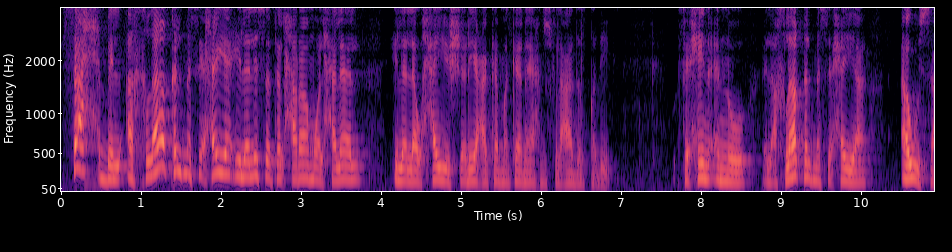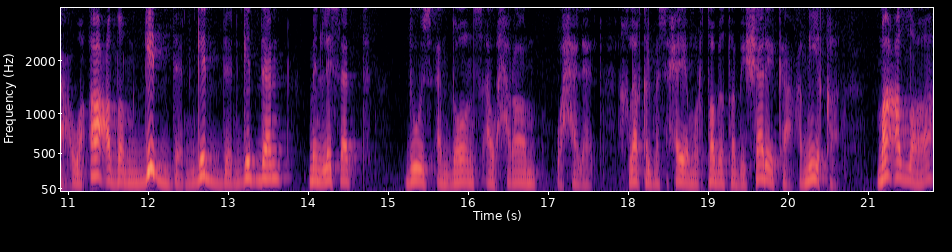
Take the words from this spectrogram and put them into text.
سحب الأخلاق المسيحية إلى لسة الحرام والحلال إلى لوحي الشريعة كما كان يحدث في العهد القديم. في حين إنه الأخلاق المسيحية أوسع وأعظم جدا جدا جدا من لستة dos and don'ts أو حرام وحلال. الأخلاق المسيحية مرتبطة بشركة عميقة مع الله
